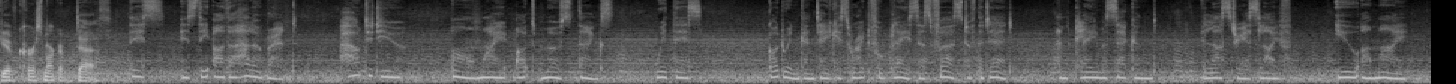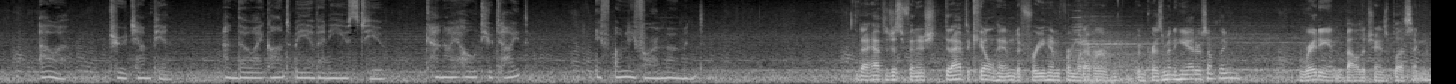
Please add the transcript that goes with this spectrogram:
Give curse mark of death. The other Hallowbrand. How did you... Oh, my utmost thanks. With this, Godwyn can take his rightful place as first of the dead and claim a second, illustrious life. You are my, our true champion. And though I can't be of any use to you, can I hold you tight? If only for a moment. Did I have to just finish? Did I have to kill him to free him from whatever imprisonment he had or something? Radiant Baldachin's blessing.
